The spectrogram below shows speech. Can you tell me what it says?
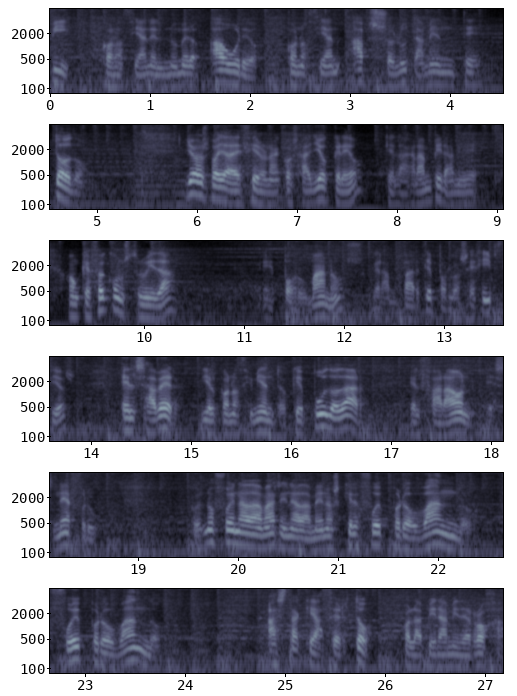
pi, conocían el número áureo, conocían absolutamente todo. Yo os voy a decir una cosa, yo creo que la Gran Pirámide, aunque fue construida eh, por humanos, gran parte por los egipcios, el saber y el conocimiento que pudo dar el faraón Snefru, pues no fue nada más ni nada menos que él fue probando, fue probando hasta que acertó con la pirámide roja.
